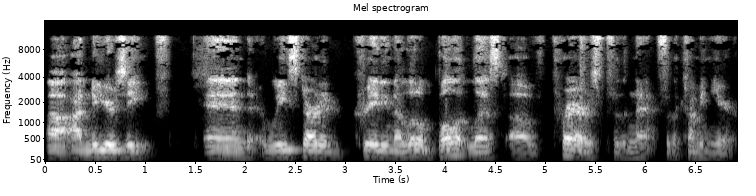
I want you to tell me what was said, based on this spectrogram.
uh, on New Year's Eve, and we started creating a little bullet list of prayers for the net for the coming year.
